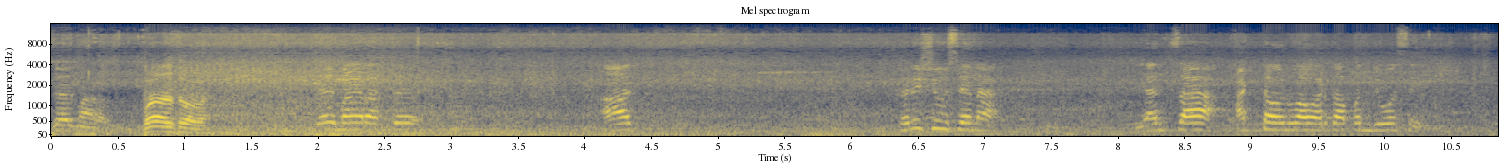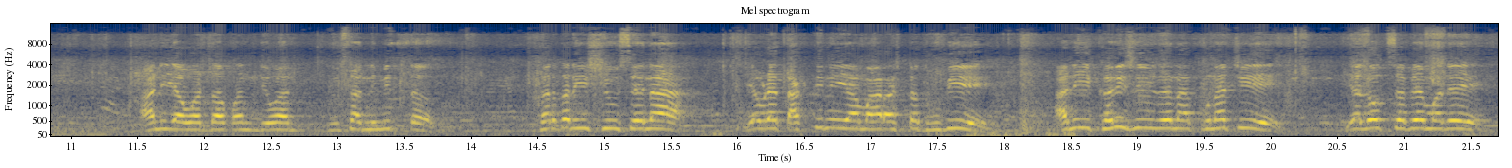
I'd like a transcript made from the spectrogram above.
जय महाराष्ट्र. तो बाबा जय महाराष्ट्र. आज खरी शिवसेना यांचा अठ्ठावन्नवा वर्धापन दिवस आहे. आणि या वर्धापन दिवा दिवसानिमित्त खरं तर ही शिवसेना एवढ्या ताकदीने या महाराष्ट्रात उभी आहे. आणि ही खरी शिवसेना कुणाची आहे? या लोकसभेमध्ये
